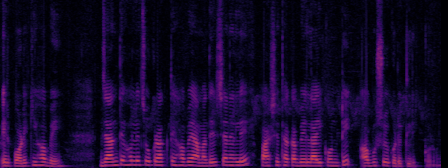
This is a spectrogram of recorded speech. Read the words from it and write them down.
এরপরে কি হবে? জানতে হলে চোখ রাখতে হবে আমাদের চ্যানেলে। পাশে থাকা বেল আইকনটি অবশ্যই করে ক্লিক করুন।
